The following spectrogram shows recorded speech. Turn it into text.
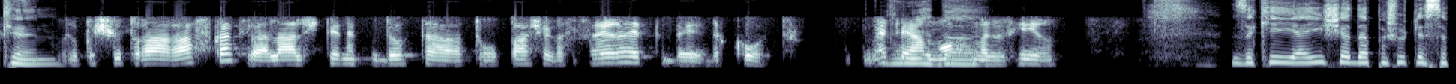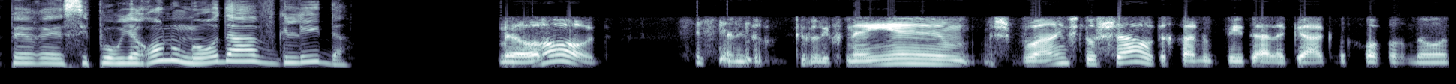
כן. אבל הוא פשוט ראה רב-קאט ועלה על שתי נקודות התורפה של הסרט בדקות. באמת היה מוח מזהיר. זה כי האיש ידע פשוט לספר אה, סיפור. ירון, הוא מאוד אהב גלידה. מאוד. אני לפני אה, שבועיים שלושה עוד אכלנו גלידה על הגג ברחוב ארנון.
